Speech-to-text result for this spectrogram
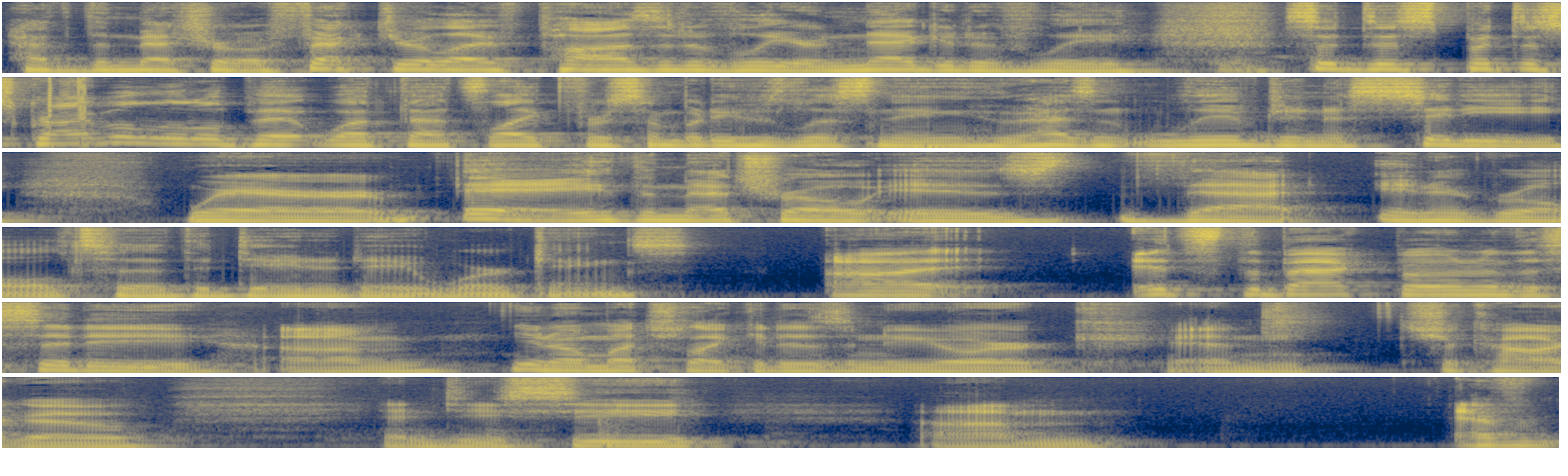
have the metro affect your life positively or negatively. Yeah. So just but describe a little bit what that's like for somebody who's listening who hasn't lived in a city where a the metro is that integral to the day-to-day workings. Uh, it's the backbone of the city, um, you know, much like it is in New York and Chicago and DC. Um, every,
